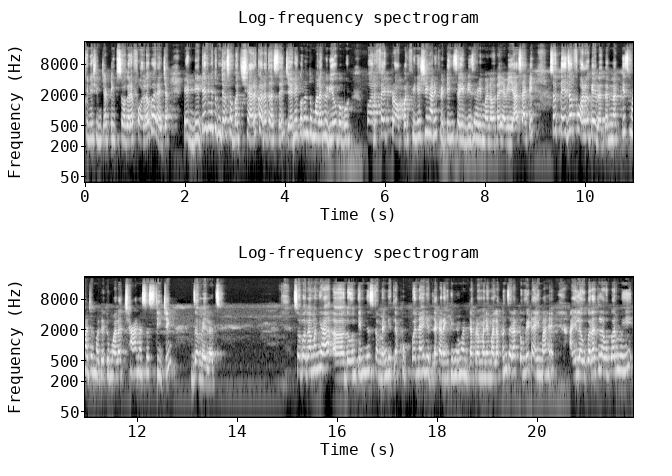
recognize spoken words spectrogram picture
फिनिशिंगच्या टिप्स वगैरे फॉलो करायच्या हे डिटेल मी तुमच्यासोबत शेअर करत असते. जेणेकरून तुम्हाला व्हिडिओ बघून परफेक्ट प्रॉपर फिनिशिंग आणि फिटिंग सही डिझाईन बनवता यावी यासाठी. सो ते जर फॉलो केलं तर नक्कीच माझ्या मते तुम्हाला छान असं स्टिचिंग जमेलच. सो बघा मग ह्या दोन तीन दिवस कमेंट घेतल्या खूप पण नाही घेतल्या कारण की मी म्हटल्याप्रमाणे मला पण जरा कमी टाइम आहे. आणि लवकरात लवकर मी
